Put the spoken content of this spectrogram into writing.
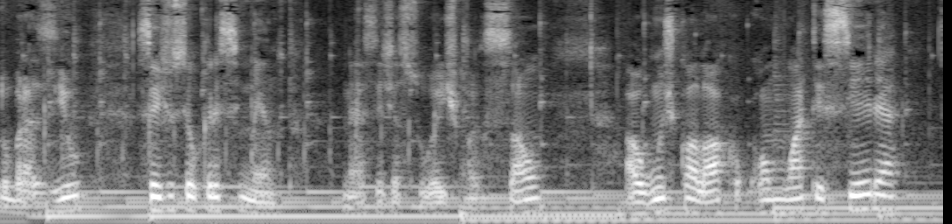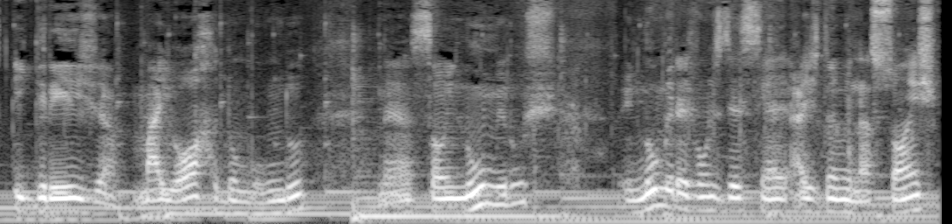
no Brasil seja o seu crescimento, né? seja a sua expansão Alguns colocam como a terceira igreja maior do mundo. Né? São inúmeros, inúmeras, vamos dizer assim, as denominações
